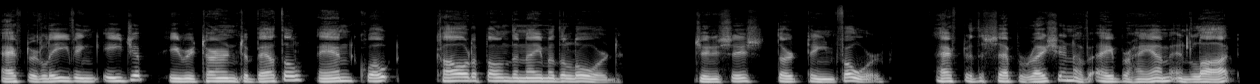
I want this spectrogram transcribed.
After leaving Egypt, he returned to Bethel and, quote, called upon the name of the Lord. Genesis 13:4. After the separation of Abraham and Lot,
